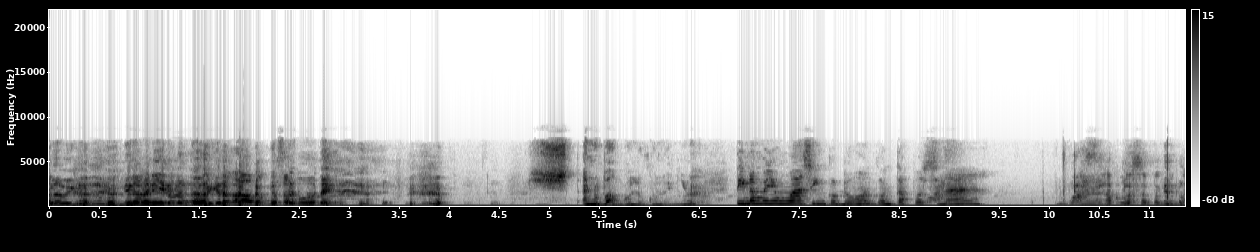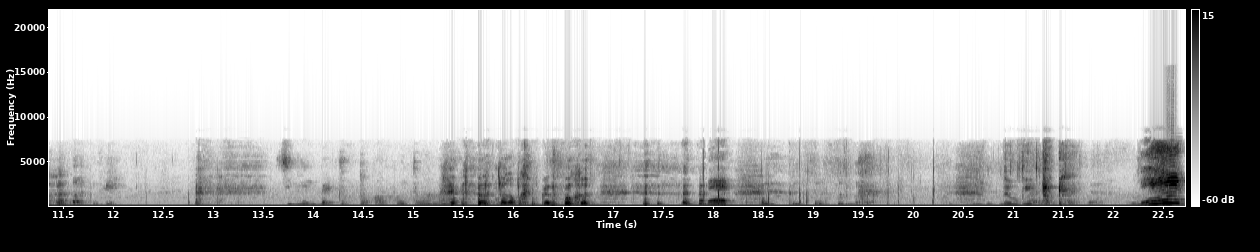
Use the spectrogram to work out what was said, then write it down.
Sabi ko, hindi naman iinom ng tubig, nakahamak na sa bote. Shh! Ano ba ang gulo-gulo nyo? Tingnan mo yung washing ko doon kung tapos na. Uh, haplas ng pagmamahal. Si Gilbert, tuktukan ko ito mamaya. Nakatakip ka na mukha. Bet! The weak. Bet!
